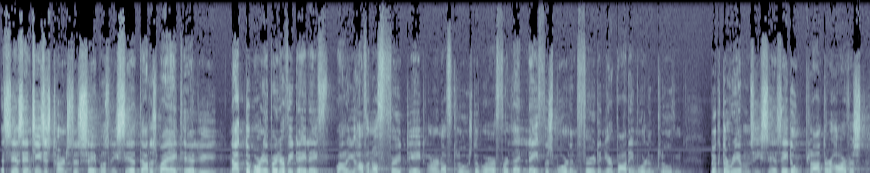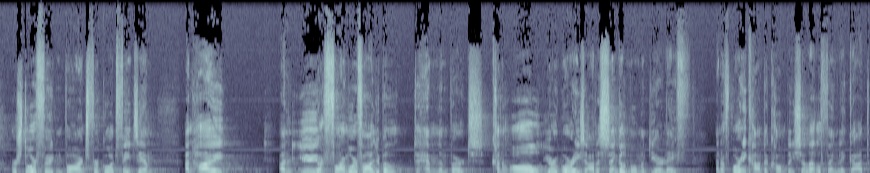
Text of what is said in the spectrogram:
it says, Then Jesus turns to the disciples and he said, That is why I tell you not to worry about everyday life while you have enough food to eat or enough clothes to wear, for that life is more than food and your body more than clothing. Look at the ravens, he says. They don't plant or harvest or store food in barns, for God feeds them. And how, and you are far more valuable to him than birds. Can all your worries add a single moment to your life? And if worry can't accomplish a little thing like that,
